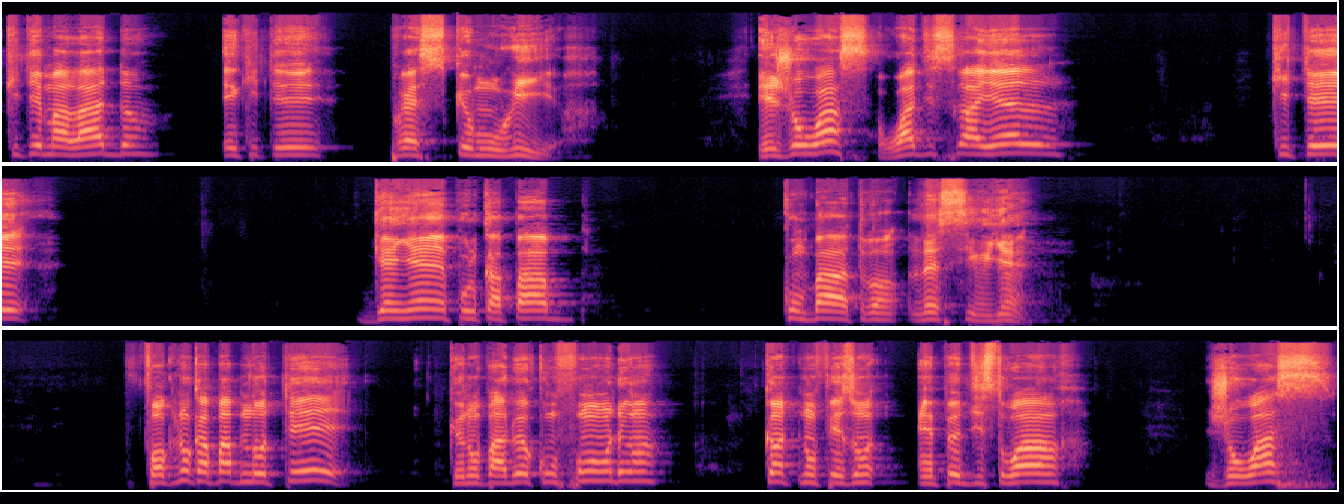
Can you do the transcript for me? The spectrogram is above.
qui était malade et qui était presque mourir. Et Joas, roi d'Israël, qui était gagné pour le capable combattre les Syriens. Faut que nous capables de noter que nous pas de confondre quand nous faisons un peu d'histoire Joas,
